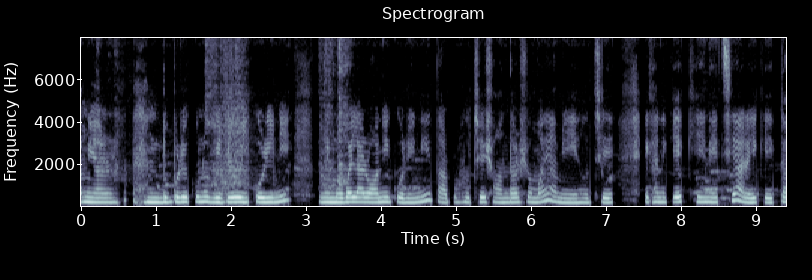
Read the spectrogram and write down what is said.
আমি আর দুপুরে কোনো ভিডিওই করিনি। আমি মোবাইল আর অনই করিনি। তারপর হচ্ছে সন্ধ্যার সময় আমি হচ্ছে এখানে কেক খেয়ে নিয়েছি। আর এই কেকটা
